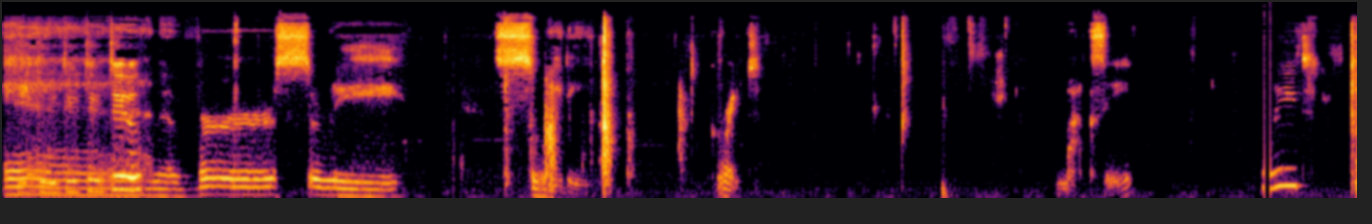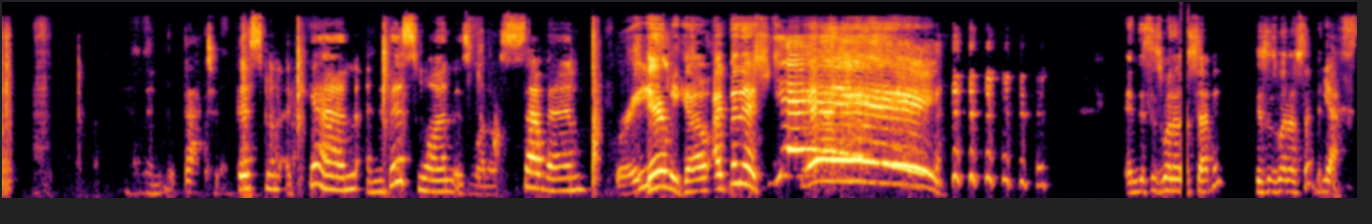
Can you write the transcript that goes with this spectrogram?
do, do, do, do. anniversary, sweetie. Great. Moxie. Complete. And we're back to this one again. And this one is 107. Great. There we go. I finished. Yay! Yay! and this is 107? This is 107. Yes.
